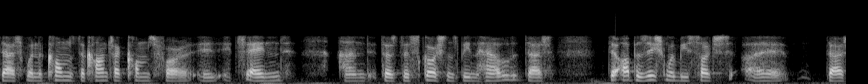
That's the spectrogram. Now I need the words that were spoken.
that when it comes the contract comes for its end, and there's discussions being held that the opposition will be such uh, that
